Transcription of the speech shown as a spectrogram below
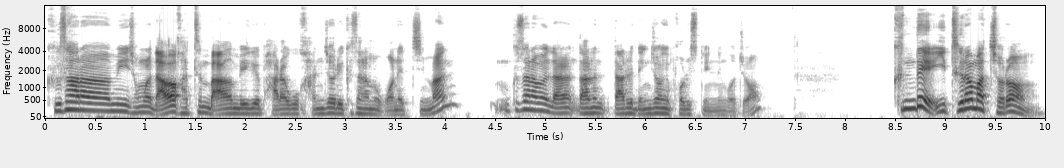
그 사람이 정말 나와 같은 마음이길 바라고 간절히 그 사람을 원했지만 음, 그 사람을 나, 나는 나를 냉정하게 버릴 수도 있는 거죠. 근데 이 드라마처럼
